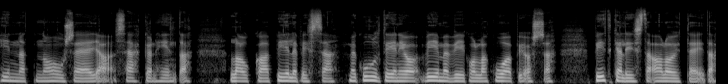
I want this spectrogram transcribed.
hinnat nousee ja sähkön hinta laukkaa pilvissä. Me kuultiin jo viime viikolla Kuopiossa pitkälistä aloitteita,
